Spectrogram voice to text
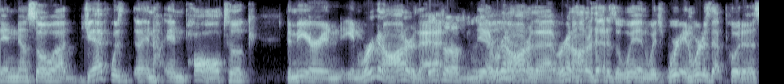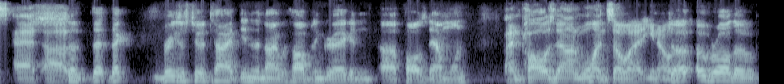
and so uh, Jeff was and, and Paul took. Damir, and and we're going to honor that. That's what I was going to yeah, say. we're going to yeah. honor that. We're going to honor that as a win. Which we're and where does that put us at? so that that brings us to a tie at the end of the night with Hobbs and Greg, and uh, Paul's down one. And Paul is down one. So, uh, you know. So overall, though,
